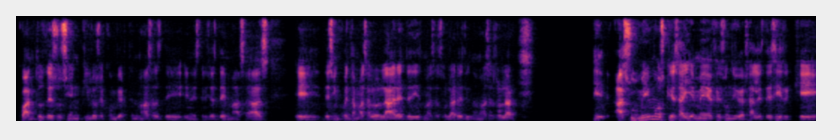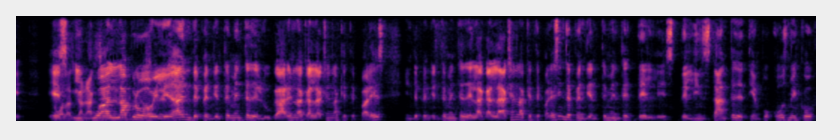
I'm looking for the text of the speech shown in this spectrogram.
cuántos de esos 100 kilos se convierten en, masas de, en estrellas de masas eh, de 50 masas solares, de 10 masas solares, de una masa solar. Eh, asumimos que esa IMF es universal, es decir, que es igual la probabilidad independientemente del lugar en la galaxia en la que te pares, independientemente de la galaxia en la que te pares, independientemente del, del instante de tiempo cósmico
